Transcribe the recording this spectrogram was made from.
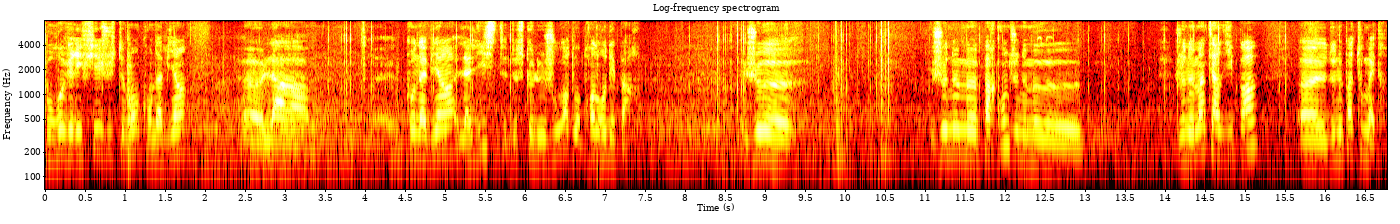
pour revérifier justement qu'on a bien euh, la euh, qu'on a bien la liste de ce que le joueur doit prendre au départ. Je je ne me par contre je ne me je ne m'interdis pas euh, de ne pas tout mettre.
